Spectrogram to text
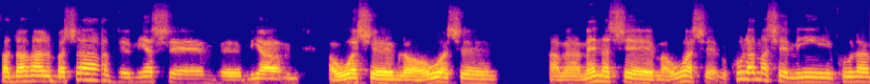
חדר ההלבשה ומי אשם ומי ההוא אשם, לא ההוא אשם, המאמן אשם, ההוא אשם, כולם אשמים, כולם,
